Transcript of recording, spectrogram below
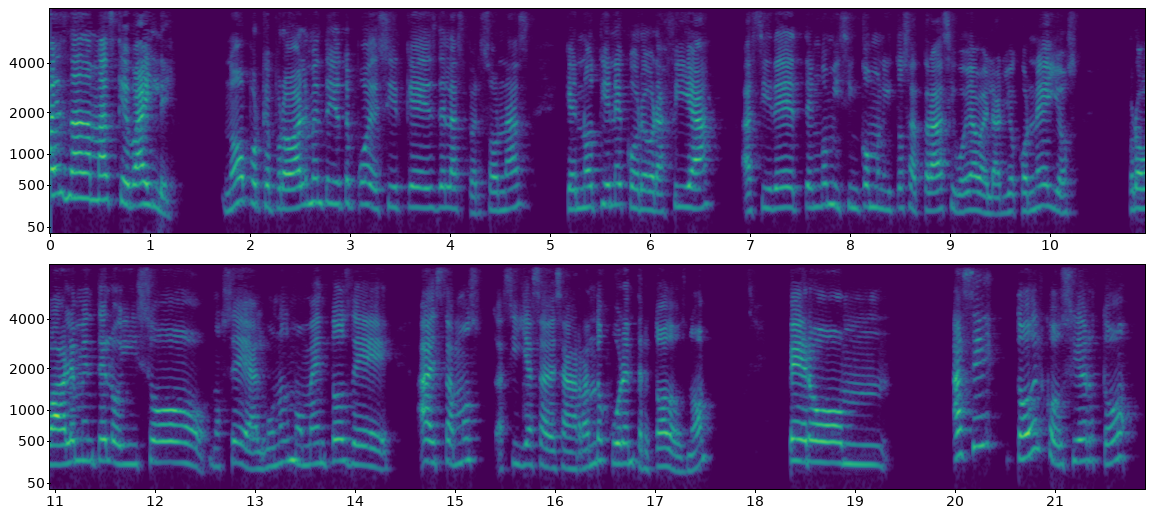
es nada más que baile, ¿no? Porque probablemente yo te puedo decir que es de las personas que no tiene coreografía, así de tengo mis cinco monitos atrás y voy a bailar yo con ellos. Probablemente lo hizo, no sé, algunos momentos de, ah, estamos así, ya sabes, agarrando cura entre todos, ¿no? Pero mm, hace todo el concierto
